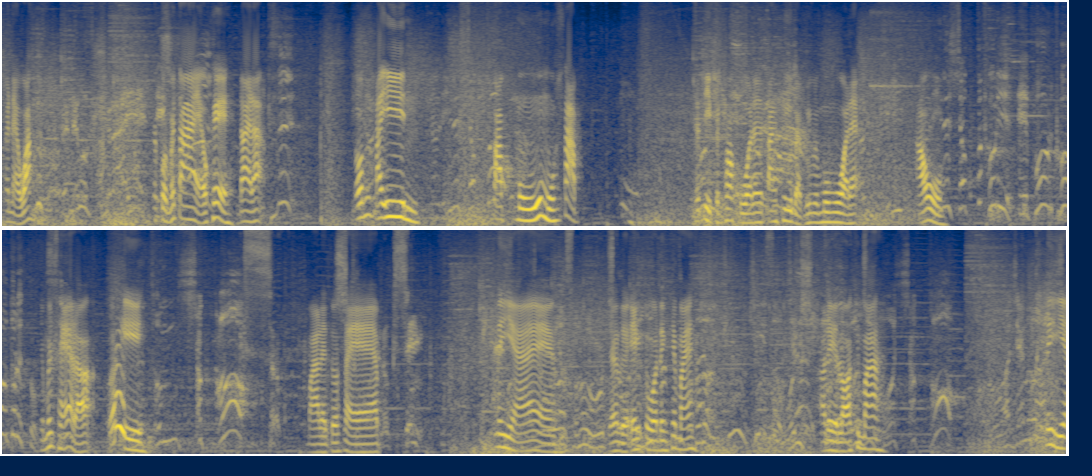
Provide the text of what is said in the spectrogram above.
ไปไหนวะจะกดไม่ตายโอเคได้ละต้นตีนปรับหมูหมูสับจะติเป็นพ่อครัวเลยตั้งชื่อแบบนี้เป็นมัวๆเนี่ยเอายังไม่แพ้เหรอเฮ้ยมาเลยตัวแสบนี่ไงยังเหลือเอ็กตัวหนึ่งใช่ไหม เอาเดี๋ยวรอขึ้นมานี่ไง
